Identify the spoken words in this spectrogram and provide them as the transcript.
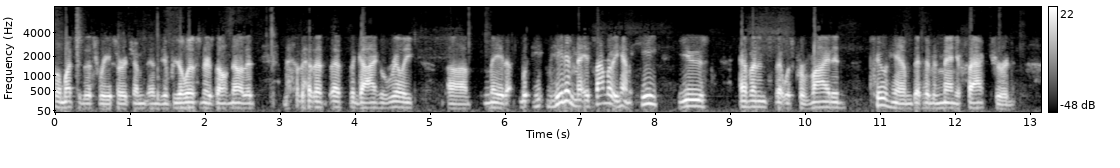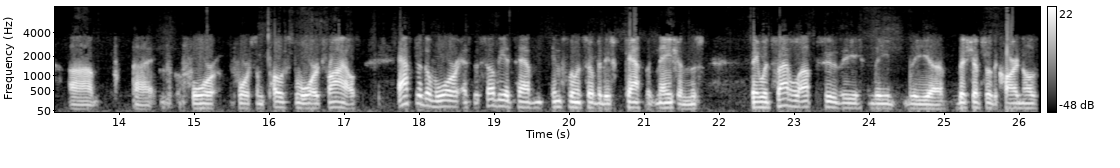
so much of this research. And, and if your listeners don't know that, that that's, that's the guy who really uh, made. He, he didn't. Make, it's not really him. He used evidence that was provided to him that had been manufactured um, uh, for for some post-war trials after the war, as the Soviets have influence over these Catholic nations, they would saddle up to the the the uh, bishops or the cardinals,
